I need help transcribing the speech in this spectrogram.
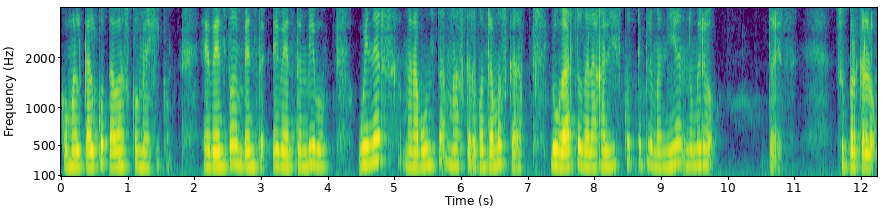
Comalcalco, Tabasco, México. Evento, evento, evento en vivo. Winners, Marabunta, Máscara contra Máscara. Lugar, Tonalá, Jalisco, Triple Manía, número 3. Supercalo,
